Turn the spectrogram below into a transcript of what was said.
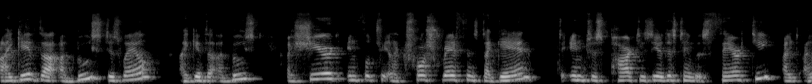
I gave that a boost as well. I gave that a boost. I shared, infiltrated, I cross-referenced again to interest parties there. This time it was 30. I, I,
